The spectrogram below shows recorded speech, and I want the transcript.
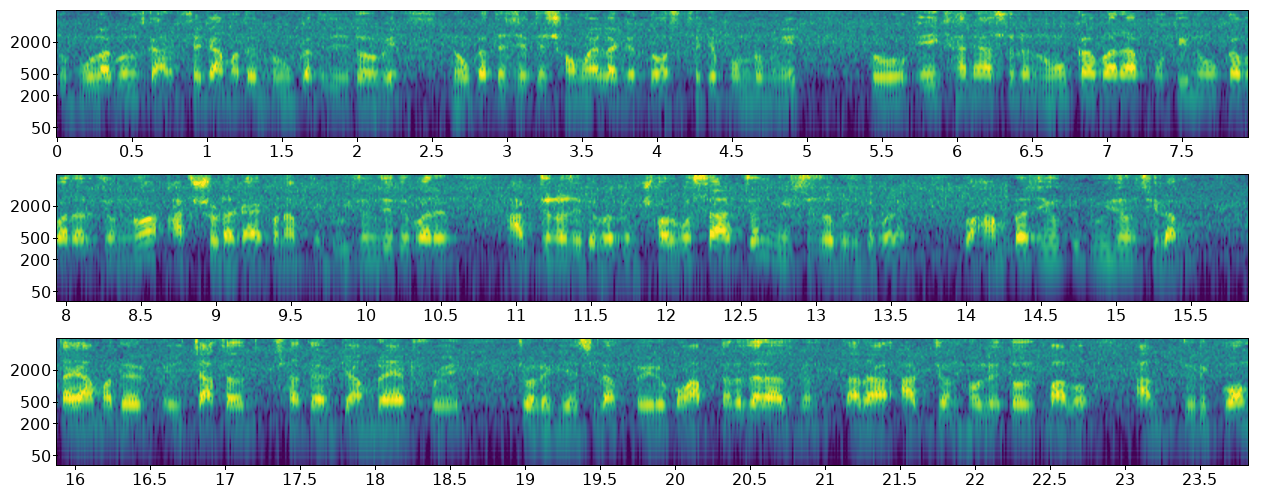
তো বোলাগঞ্জ ঘাট থেকে আমাদের নৌকাতে যেতে হবে। নৌকাতে যেতে সময় লাগে দশ থেকে পনেরো মিনিট। তো এইখানে আসলে নৌকা ভাড়া, প্রতি নৌকা ভাড়ার জন্য আটশো টাকা। এখন আপনি দুইজন যেতে পারেন, আটজনও যেতে পারবেন। সর্বোচ্চ আটজন নিচে যত যেতে পারেন। তো আমরা যেহেতু দুইজন ছিলাম তাই আমাদের এই চাচার সাথে আর কি আমরা অ্যাড হয়ে চলে গিয়েছিলাম। তো এরকম আপনারা যারা আসবেন, তারা আটজন হলে তো ভালো। আর যদি কম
